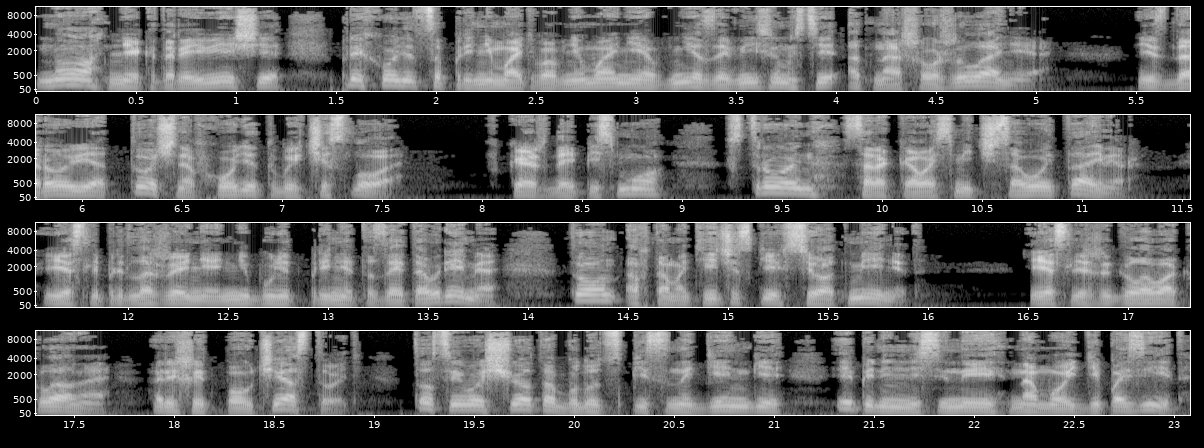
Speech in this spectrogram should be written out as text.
Но некоторые вещи приходится принимать во внимание вне зависимости от нашего желания. И здоровье точно входит в их число. В каждое письмо встроен 48-часовой таймер. Если предложение не будет принято за это время, то он автоматически все отменит. Если же глава клана решит поучаствовать, то с его счета будут списаны деньги и перенесены на мой депозит.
